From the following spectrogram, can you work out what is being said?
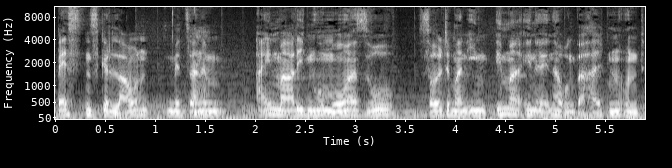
bestens gelaunt mit seinem einmaligen Humor, so sollte man ihn immer in Erinnerung behalten. Und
